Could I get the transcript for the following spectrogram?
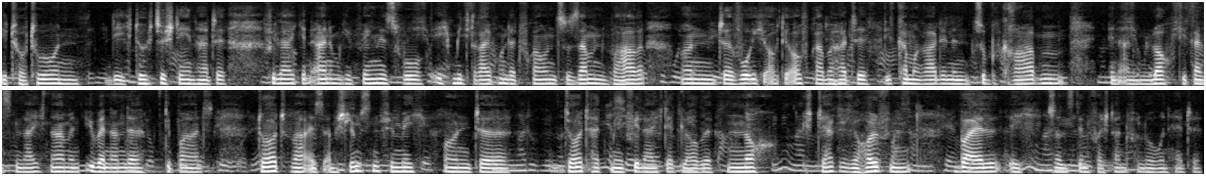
die Torturen, die ich durchzustehen hatte. Vielleicht in einem Gefängnis, wo ich mit 300 Frauen zusammen war und äh, wo ich auch die Aufgabe hatte, die Kameradinnen zu begraben, in einem Loch die ganzen Leichnamen übereinander gebahrt. Dort war es am schlimmsten für mich und äh, dort hat mir vielleicht der Glaube noch stärker geholfen, weil ich sonst den Verstand verloren hätte.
